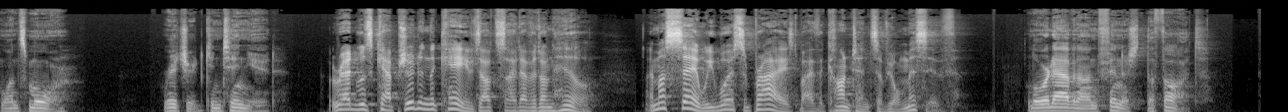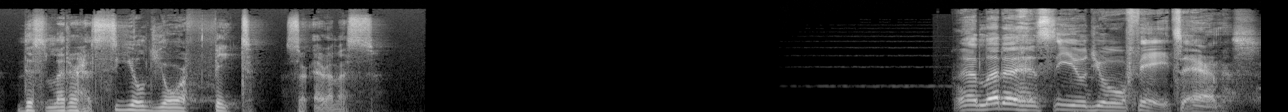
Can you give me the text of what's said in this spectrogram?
once more. Richard continued. Red was captured in the caves outside Avedon Hill. I must say we were surprised by the contents of your missive. Lord Avedon finished the thought. This letter has sealed your fate, Sir Aramis. That letter has sealed your fate, Sir Aramis.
